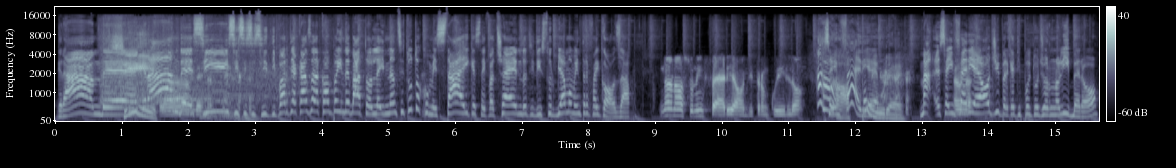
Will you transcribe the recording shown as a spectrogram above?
Grande! Sì. Grande! Grande. Sì, sì, sì, sì, sì, ti porti a casa la Company in the Battle. Innanzitutto come stai? Che stai facendo? Ti disturbiamo mentre fai cosa? No, no, sono in ferie oggi, tranquillo. Ah, sei in Ah, ferie? pure. Ma sei in Allora- ferie oggi perché è tipo il tuo giorno libero?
